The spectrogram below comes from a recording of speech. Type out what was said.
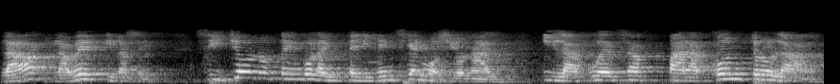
la A, la B y la C. Si yo no tengo la inteligencia emocional y la fuerza para controlar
